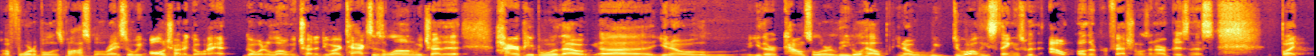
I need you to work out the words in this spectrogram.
affordable as possible, right? So we all try to go at, go it alone. We try to do our taxes alone. We try to hire people without, uh, you know, either counsel or legal help. You know, we do all these things without other professionals in our business. But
